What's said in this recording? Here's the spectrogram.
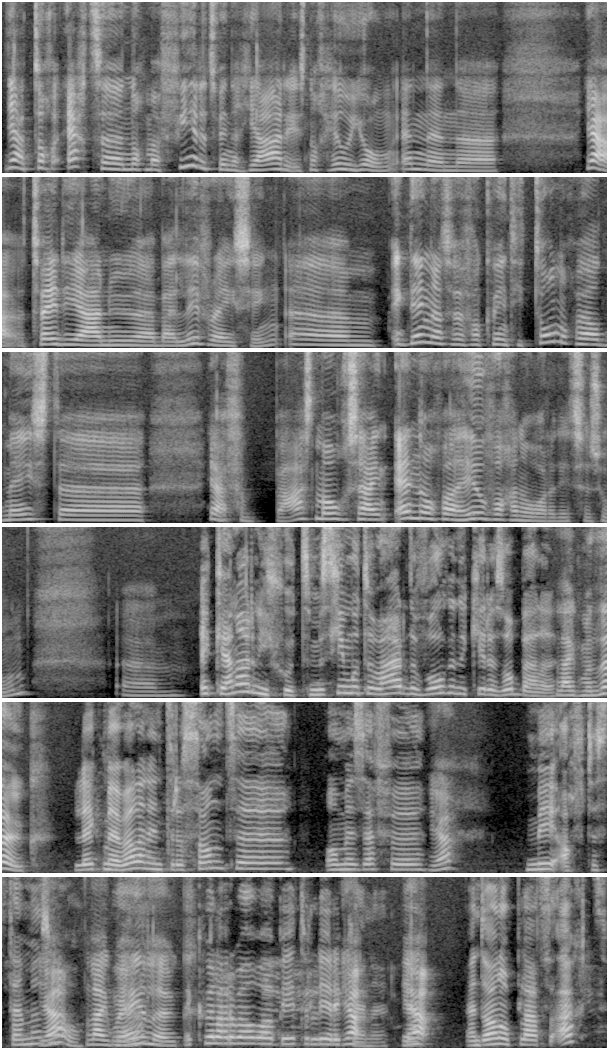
ja, toch echt eh, nog maar 24 jaar is, nog heel jong. En, en eh, ja, het tweede jaar nu eh, bij Live Racing. Ehm, ik denk dat we van Quinty Ton nog wel het meest ja, verbaasd mogen zijn. En nog wel heel veel gaan horen dit seizoen. Ehm, Ik ken haar niet goed. Misschien moeten we haar de volgende keer eens opbellen. lijkt me leuk. Lijkt mij wel een interessant eh, om eens even Ja, mee af te stemmen. ja zo. lijkt me Ja. heel leuk. Ik wil haar wel wat beter leren Ja, kennen. ja. En dan op plaats 8,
